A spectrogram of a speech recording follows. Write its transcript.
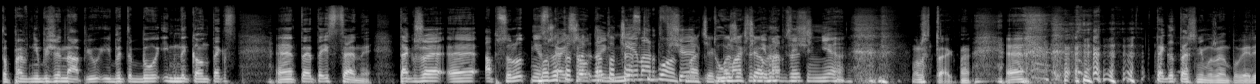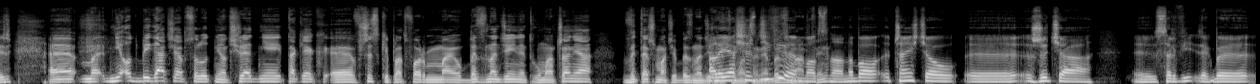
to pewnie by się napił i by to był inny kontekst e, te, tej sceny. Także e, absolutnie Może Sky to cze- no Showtime to nie martw błąd, się, Maciek. tłumacze, Może chciał nie napisać- się, nie... Może tak, no. E, tego też nie możemy powiedzieć. E, nie odbiegacie absolutnie od średniej, tak jak e, wszystkie platformy mają beznadziejne tłumaczenia, wy też macie beznadziejne Ale ja się tłumaczenia. zdziwiłem mocno, no bo częścią y, życia y, serwi- jakby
